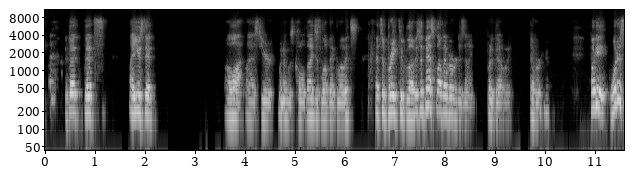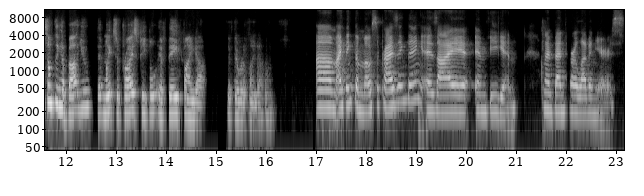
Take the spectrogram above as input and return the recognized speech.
that that's I used that a lot last year when it was cold. I just love that glove. It's that's a breakthrough glove. It's the best glove I've ever designed. Put it that way, ever. Mm-hmm. Okay, what is something about you that might surprise people if they find out, if they were to find out? Um, I think the most surprising thing is I am vegan and I've been for 11 years.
